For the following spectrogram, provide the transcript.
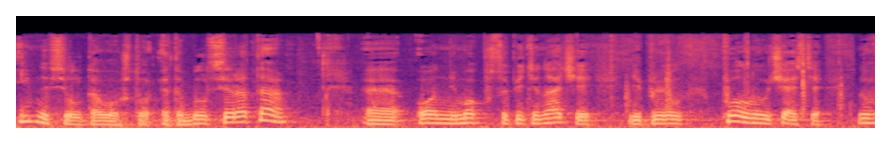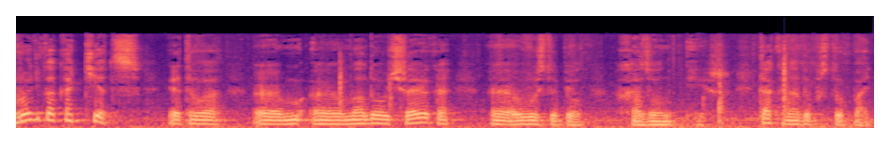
именно в силу того, что это был сирота, э, он не мог поступить иначе и проявил полное участие. Но вроде как отец этого э, молодого человека выступил Хазон Иш. Так и надо поступать.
